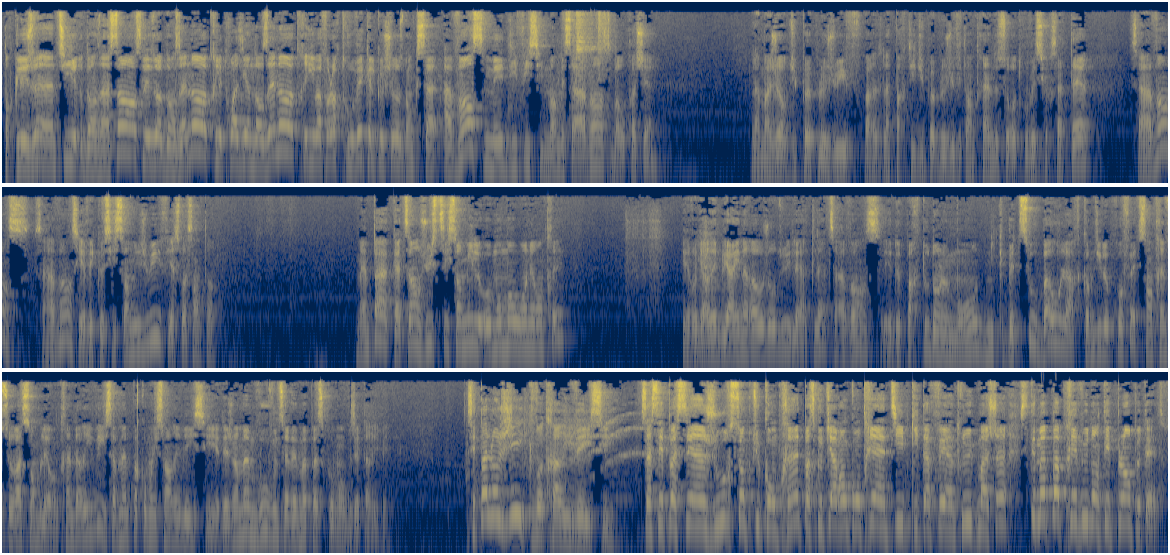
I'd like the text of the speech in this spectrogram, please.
Donc les uns tirent dans un sens, les autres dans un autre, les troisièmes dans un autre, et il va falloir trouver quelque chose. Donc ça avance, mais difficilement, mais ça avance, Baruch Hashem. La majeure du peuple juif, la partie du peuple juif est en train de se retrouver sur sa terre. Ça avance, ça avance. Il n'y avait que 600 000 juifs il y a 60 ans. Même pas, 400, juste 600 000 au moment où on est rentré. Et regardez Biaïnara aujourd'hui, les athlètes, ça avance, et de partout dans le monde, Nikbetsu, Baoular, comme dit le prophète, sont en train de se rassembler, en train d'arriver, ils ne savent même pas comment ils sont arrivés ici. Il y a des gens, même vous, vous ne savez même pas comment vous êtes arrivés. C'est pas logique votre arrivée ici. Ça s'est passé un jour sans que tu comprennes, parce que tu as rencontré un type qui t'a fait un truc, machin. C'était même pas prévu dans tes plans, peut-être.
